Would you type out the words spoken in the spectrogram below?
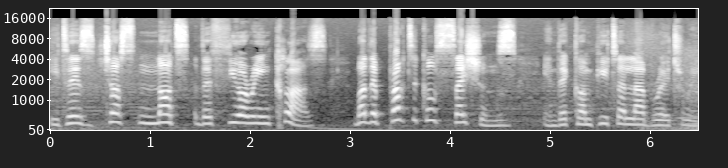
It is just not the theory in class but the practical sessions in the computer laboratory.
